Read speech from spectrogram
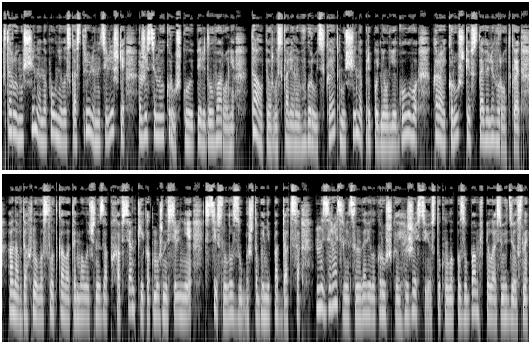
Второй мужчина наполнил из кастрюли на тележке жестяную кружку и передал вороне. Та уперлась коленом в грудь Кэт, мужчина приподнял ей голову, край кружки вставили в рот Кэт. Она вдохнула сладковатый молочный запах овсянки и как можно сильнее стиснула зубы, чтобы не поддаться. Надзирательница надавила кружкой, жесть ее стукнула по зубам, впилась в десны,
